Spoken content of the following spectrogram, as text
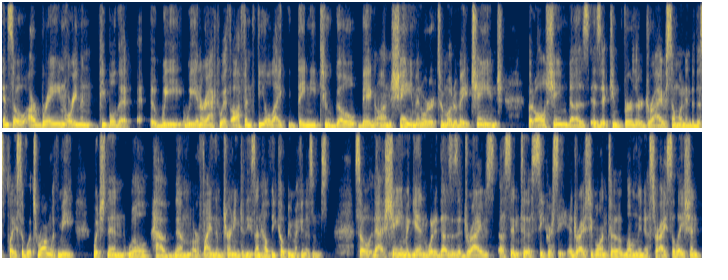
And so our brain or even people that uh, we we interact with often feel like they need to go big on shame in order to motivate change but all shame does is it can further drive someone into this place of what's wrong with me, which then will have them or find them turning to these unhealthy coping mechanisms. So that shame, again, what it does is it drives us into secrecy. It drives people into loneliness or isolation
